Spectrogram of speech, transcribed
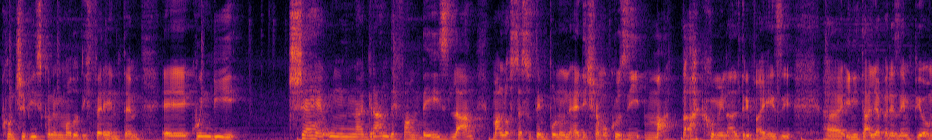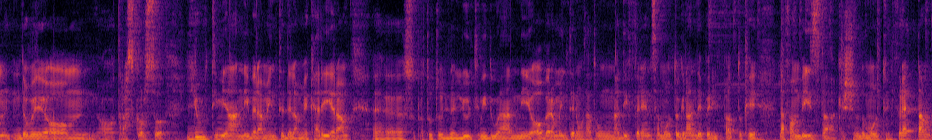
concepiscono in modo differente. E quindi c'è una grande fan base là, ma allo stesso tempo non è, diciamo così, matta come in altri paesi. Uh, in Italia, per esempio, dove ho, ho, trascorso gli ultimi anni veramente della mia carriera, eh, soprattutto negli ultimi due anni, ho veramente notato una differenza molto grande per il fatto che la fan base sta crescendo molto in fretta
